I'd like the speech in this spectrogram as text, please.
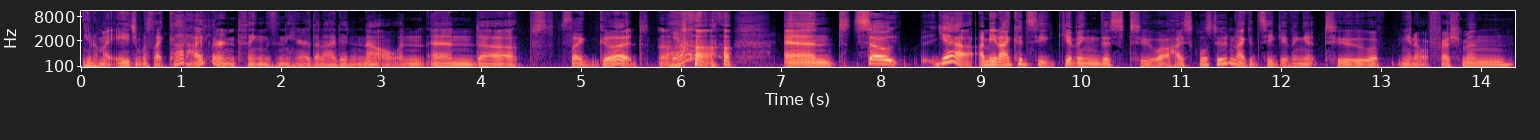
you know, my agent was like, "God, I learned things in here that I didn't know," and and uh, it's like good. and so, yeah, I mean, I could see giving this to a high school student. I could see giving it to a, you know a freshman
